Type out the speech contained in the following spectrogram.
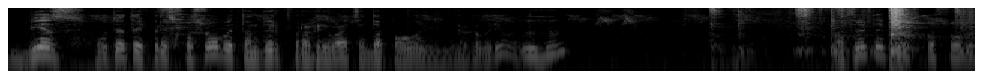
без вот этой приспособы тандыр прогревается до половины. Я говорил это? Угу. А с этой приспособой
